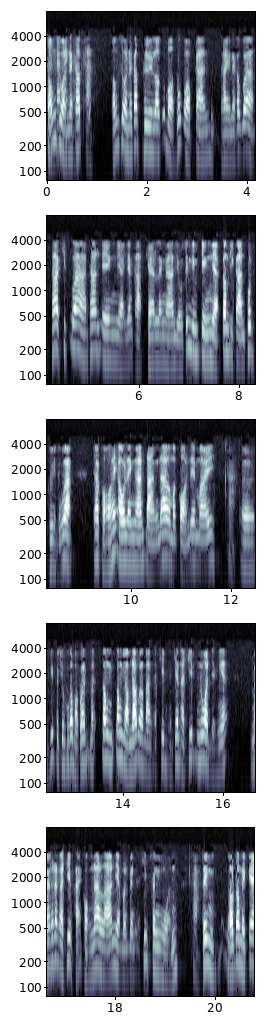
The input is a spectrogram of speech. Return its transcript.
สองส่วนนะครับค่ะ สองส่วนนะครับ คือเราก็บอกผู้ประกอบการไทยนะครับ ว่าถ้าคิดว่าท่านเองเนี่ยยังขาดแคลนแรงงานอยู่ ซึ่งจริง ๆ เนี่ยก็มีการพูดคุยถึงว่าจะขอให้เอาแรงงานต่างด้าวมาก่อนได้ไหมค่ะเอ่อที่ประชุมก็บอกว่าต้องต้องยอมรับว่าบางอาชีพอย่างเช่นอาชีพนวดอย่างเงี้ยแม้กระทั่งอาชีพขายของหน้าร้านเนี่ยมันเป็นอาชีพสงวนค่ะซึ่งเราต้องไปแก้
